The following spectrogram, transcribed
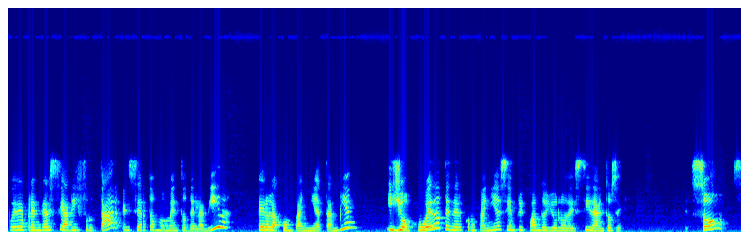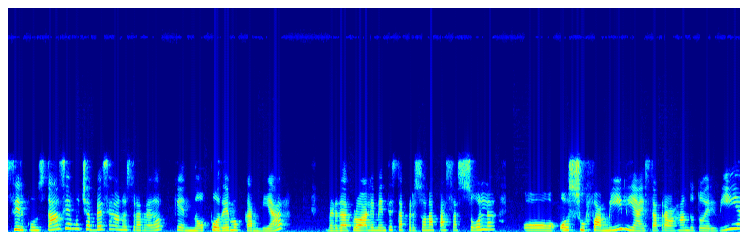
puede aprenderse a disfrutar en ciertos momentos de la vida, pero la compañía también. Y yo puedo tener compañía siempre y cuando yo lo decida. Entonces, son circunstancias muchas veces a nuestro alrededor que no podemos cambiar, ¿verdad? Probablemente esta persona pasa sola o, su familia está trabajando todo el día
